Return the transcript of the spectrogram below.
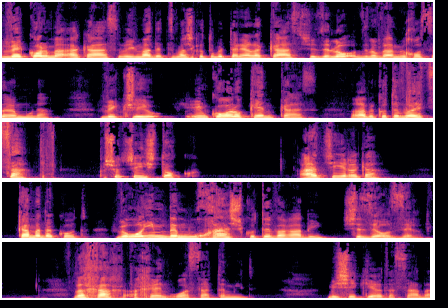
וכל הכעס, וילמד את מה שכתוב בתניא על הכעס, שזה לא, זה נובע מחוסר אמונה. ואם קורה לו כן כעס, הרבי כותב לו עצה, פשוט שישתוק, עד שיירגע, כמה דקות. ורואים במוחש, כותב הרבי, שזה עוזר. וכך אכן הוא עשה תמיד. מי שהכיר את הסבא,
